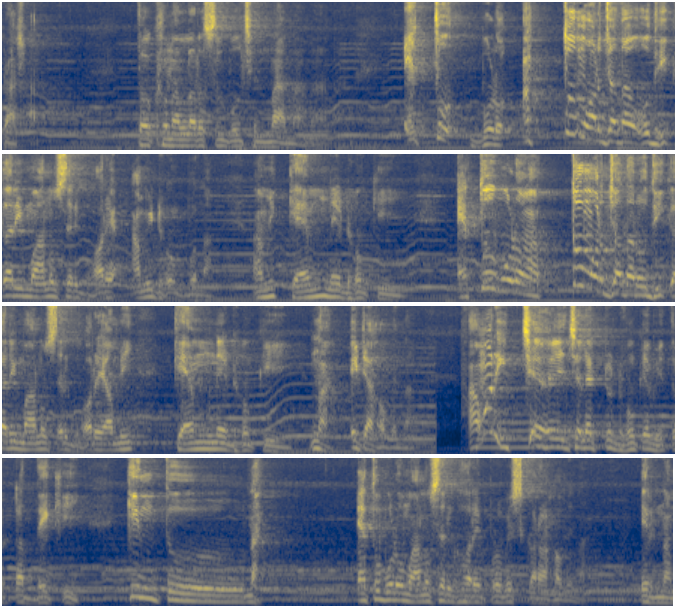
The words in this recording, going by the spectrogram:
প্রাসাদ। তখন আল্লাহ রসুল বলছেন না না না, এত বড় আত্মমর্যাদা অধিকারী মানুষের ঘরে আমি ঢুকবো না। আমি কেমনে ঢুকি? এত বড় আত্মমর্যাদার অধিকারী মানুষের ঘরে আমি কেমনে ঢুকি? না, এটা হবে না। আমার ইচ্ছে হয়েছিল একটু ঢুকে ভিতরটা দেখি, কিন্তু না, এত বড় মানুষের ঘরে প্রবেশ করা হবে না। এর নাম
